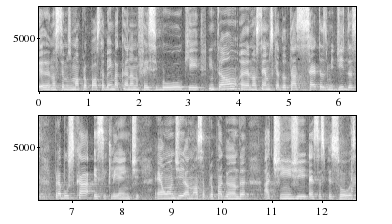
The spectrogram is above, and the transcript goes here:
é, nós temos uma proposta bem bacana no Facebook. Então, é, nós temos que adotar certas medidas para buscar esse cliente. É onde a nossa propaganda atinge essas pessoas.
